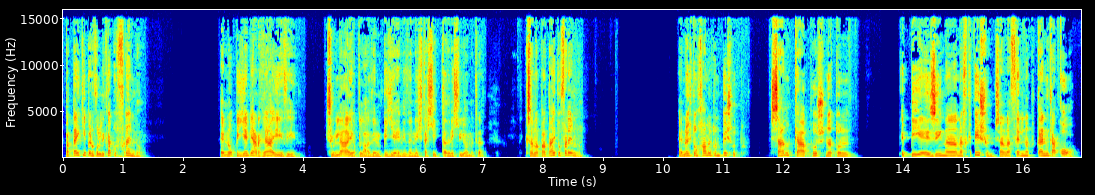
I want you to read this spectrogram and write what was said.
πατάει και υπερβολικά το φρένο ενώ πηγαίνει αργά ήδη, τσουλάει απλά, δεν πηγαίνει, δεν έχει ταχύτητα, δεν έχει χιλιόμετρα, ξαναπατάει το φρένο. Ενώ έχει τον Χάμιλτον πίσω του. Σαν κάπως να τον πιέζει να, να χτυπήσουν, σαν να θέλει να του κάνει κακό.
